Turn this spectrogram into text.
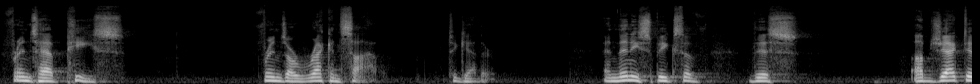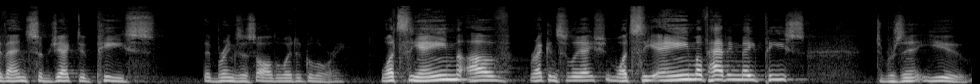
friends have peace, friends are reconciled together. And then he speaks of this objective and subjective peace that brings us all the way to glory. What's the aim of reconciliation? What's the aim of having made peace? To present you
